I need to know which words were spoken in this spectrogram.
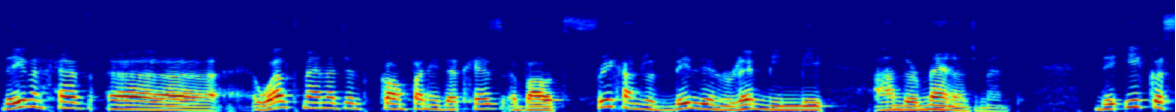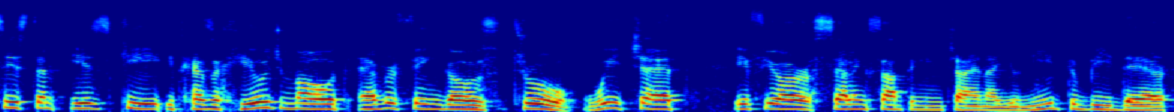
They even have a wealth management company that has about 300 billion renminbi under management. The ecosystem is key, it has a huge moat, everything goes through WeChat. If you are selling something in China, you need to be there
